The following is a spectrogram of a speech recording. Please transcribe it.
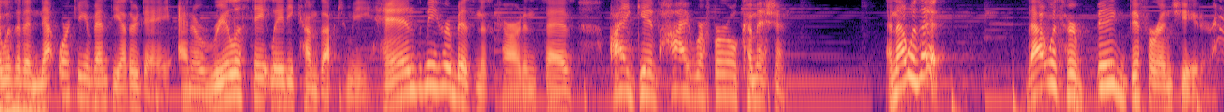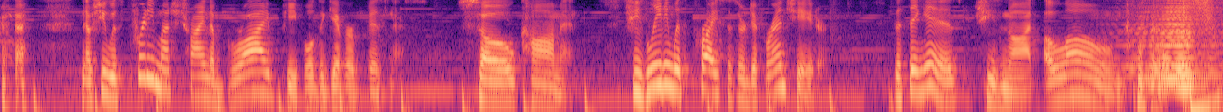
was at a networking event the other day, and a real estate lady comes up to me, hands me her business card, and says, I give high referral commission. And that was it. That was her big differentiator. now, she was pretty much trying to bribe people to give her business. So common. She's leading with price as her differentiator. The thing is, she's not alone.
